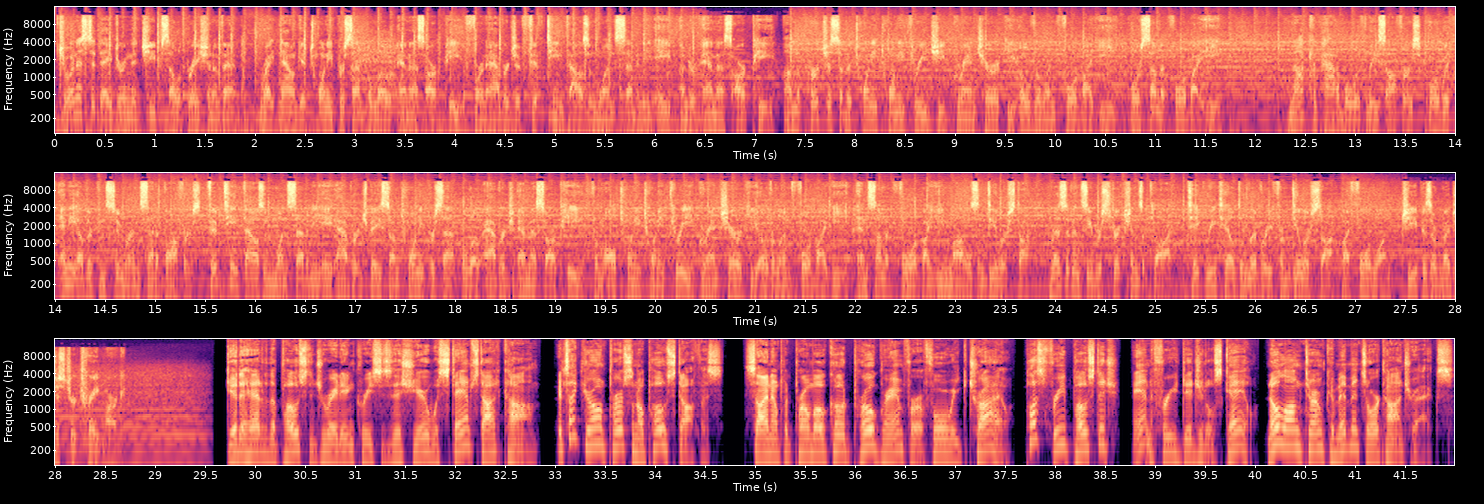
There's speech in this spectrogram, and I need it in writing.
Join us today during the Jeep Celebration event. Right now, get 20% below MSRP for an average of 15178 under MSRP on the purchase of a 2023 Jeep Grand Cherokee Overland 4xE or Summit 4xE. Not compatible with lease offers or with any other consumer incentive offers. 15,178 average based on 20% below average MSRP from all 2023 Grand Cherokee Overland 4xE and Summit 4xE models in dealer stock. Residency restrictions apply. Take retail delivery from dealer stock by 4 1. Jeep is a registered trademark. Get ahead of the postage rate increases this year with Stamps.com. It's like your own personal post office. Sign up with promo code PROGRAM for a four week trial, plus free postage and a free digital scale. No long term commitments or contracts.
